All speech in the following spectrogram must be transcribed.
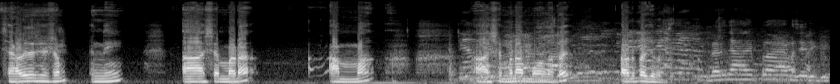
ചായ കുടിച്ച ശേഷം ഇനി ആശമ്മയുടെ അമ്മ ആശമ്മയുടെ അമ്മ വന്നിട്ട് അവിടെ പരിചയപ്പെടുത്തി. ശരിക്കും.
